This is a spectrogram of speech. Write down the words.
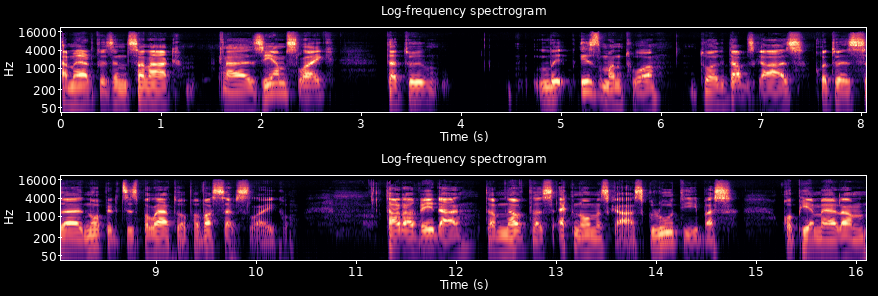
kamēr tu zini, sanāk uh, ziemas laika, tad tu izmanto to dabasgāzi, ko tu esi uh, nopircis par lēto pa vasaras laiku. Tādā veidā tam nav tas ekonomiskās grūtības, ko, piemēram,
